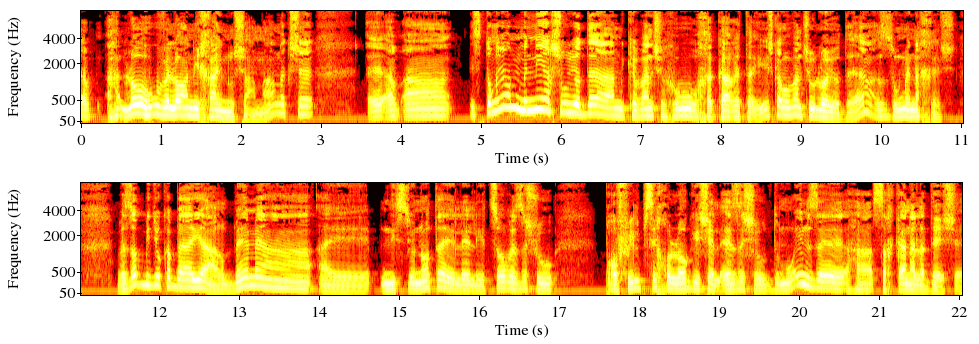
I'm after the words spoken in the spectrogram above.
עכשיו, לא הוא ולא אני חיינו שם, רק שההיסטוריון אה, מניח שהוא יודע מכיוון שהוא חקר את האיש, כמובן שהוא לא יודע, אז הוא מנחש. וזאת בדיוק הבעיה, הרבה מהניסיונות האלה ליצור איזשהו פרופיל פסיכולוגי של איזשהו דמו, אם זה השחקן על הדשא,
